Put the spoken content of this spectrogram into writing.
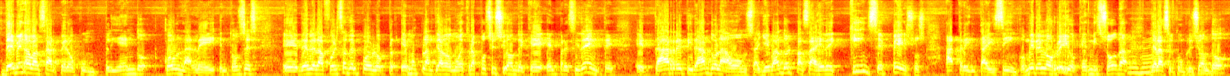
deben avanzar, pero cumpliendo con la ley. Entonces, eh, desde la Fuerza del Pueblo hemos planteado nuestra posición de que el presidente está retirando la onza, llevando el pasaje de 15 pesos a 35. Miren los ríos, que es mi zona de la circunscripción 2.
